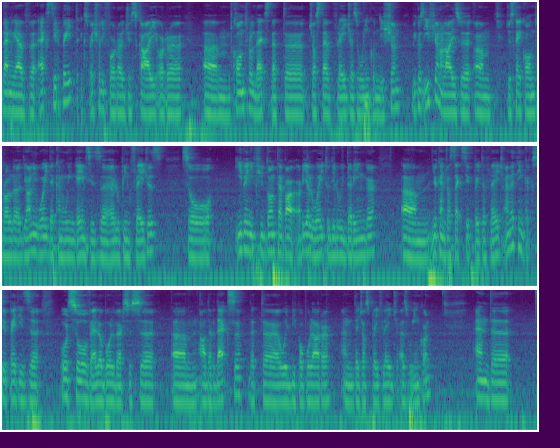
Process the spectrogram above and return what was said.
Then we have uh, Extirpate, especially for uh, Jeskai or uh, um, control decks that uh, just have Phlage as a win condition. Because if you analyze uh, um, Jeskai control, uh, the only way they can win games is looping Phlages. So even if you don't have a real way to deal with the ring, um, you can just extirpate a Phlage. And I think extirpate is uh, also valuable versus uh, um, other decks that uh, will be popular and they just play Phlage as wincon. And uh,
